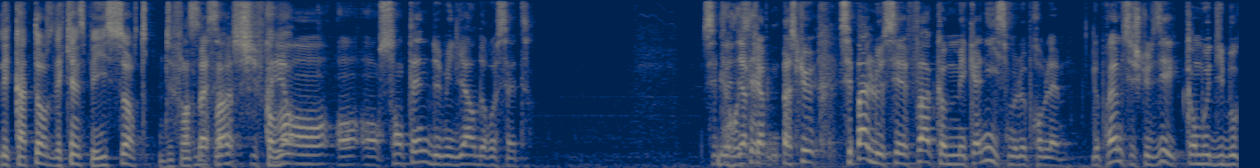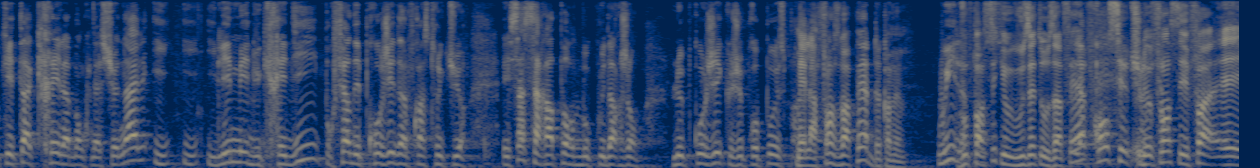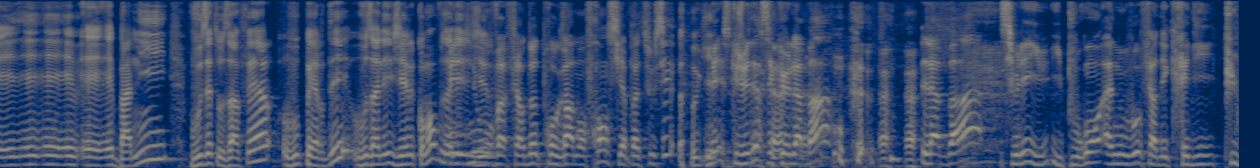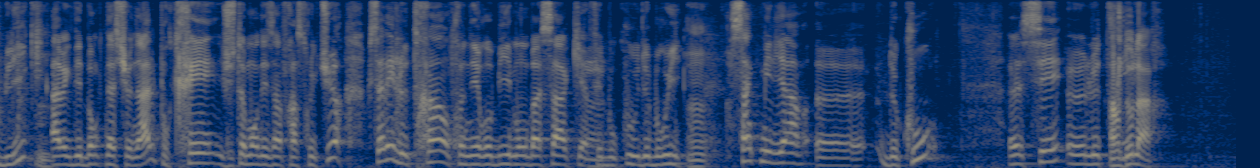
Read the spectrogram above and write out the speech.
les 14, les 15 pays sortent du franc Bah, ça CFA, va se chiffrer comment en, en- en centaines de milliards de recettes. C'est-à-dire parce que c'est pas le CFA comme mécanisme le problème. Le problème, c'est ce que je disais, quand Modibo Keïta crée la Banque nationale, il, il- il émet du crédit pour faire des projets d'infrastructure. Et ça, ça rapporte beaucoup d'argent. Le projet que je propose... par Mais la France va perdre quand même. Oui, vous France- pensez que vous êtes aux affaires La France, c'est Le franc CFA est, est- est- banni, vous êtes aux affaires, vous perdez, vous allez gérer. Comment vous Mais allez nous, gérer on va faire d'autres programmes en France, il n'y a pas de souci. Mais ce que je veux dire, c'est que là-bas, là-bas, si vous voulez, ils, ils pourront à nouveau faire des crédits publics Mm. avec des banques nationales pour créer justement des infrastructures. Vous savez, le train entre Nairobi et Mombasa qui a Mm. fait beaucoup de bruit, 5 milliards euh, de coûts, euh, c'est euh, le En dollars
